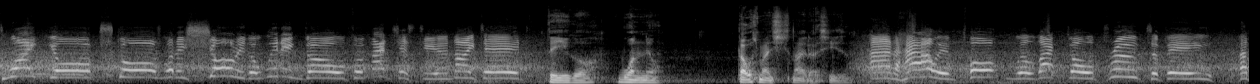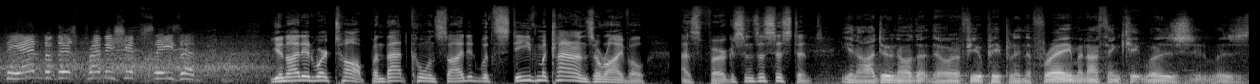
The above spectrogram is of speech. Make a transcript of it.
Dwight Yorke scores what is surely the winning goal for Manchester United. There you go, 1 0. That was Manchester United that season. And how important will that goal prove to be at the end of this Premiership season? United were top, and that coincided with Steve McClaren's arrival as Ferguson's assistant. You know, I do know that there were a few people in the frame, and I think it was it was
